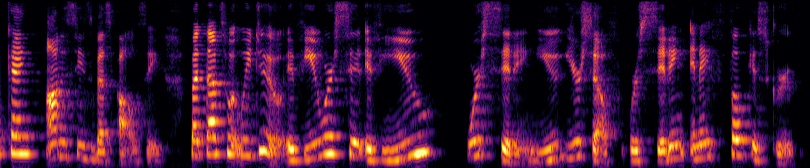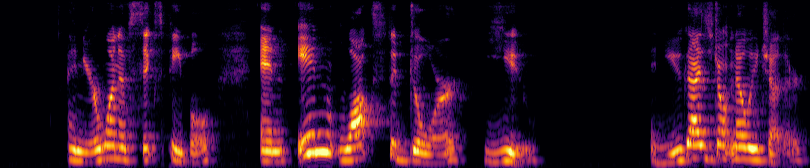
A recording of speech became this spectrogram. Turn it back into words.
Okay, honesty is the best policy. But that's what we do. If you were sit if you were sitting, you yourself were sitting in a focus group and you're one of six people and in walks the door you. And you guys don't know each other.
